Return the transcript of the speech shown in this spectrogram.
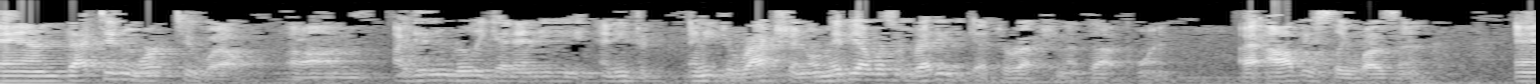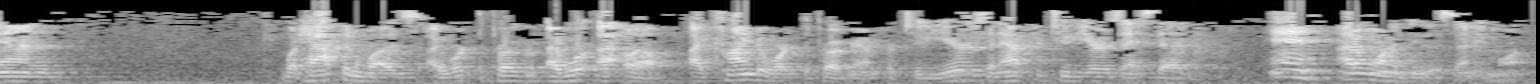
And that didn't work too well. Um, I didn't really get any any any direction, or maybe I wasn't ready to get direction at that point. I obviously wasn't. And what happened was I worked the program. I work. Well, I kind of worked the program for two years, and after two years, I said, "Eh, I don't want to do this anymore."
